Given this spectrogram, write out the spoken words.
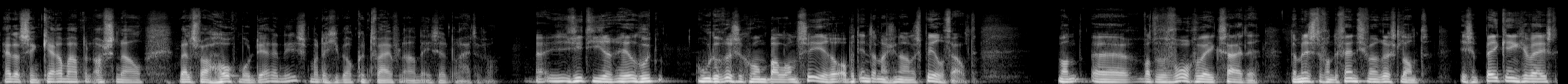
Ja. Dat zijn kernwapenarsenaal weliswaar hoog modern is, maar dat je wel kunt twijfelen aan de inzetbaarheid ervan. Eh, je ziet hier heel goed hoe de Russen gewoon balanceren op het internationale speelveld. Want eh, wat we vorige week zeiden, de minister van Defensie van Rusland is in Peking geweest.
